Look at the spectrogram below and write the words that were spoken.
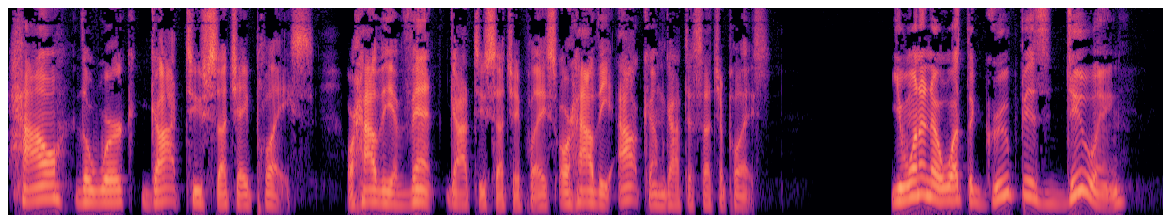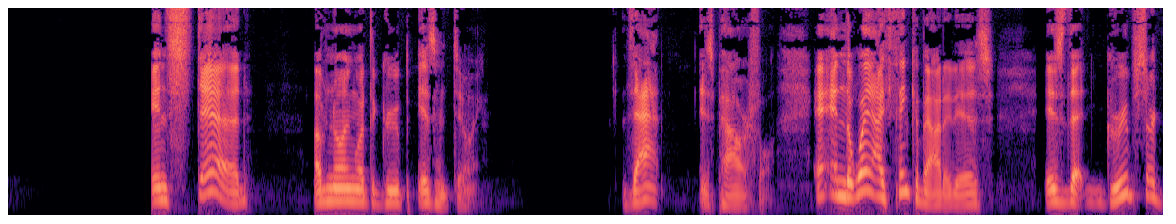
how the work got to such a place or how the event got to such a place, or how the outcome got to such a place. You want to know what the group is doing instead of knowing what the group isn't doing. That is powerful. And, the way I think about it is is that groups are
